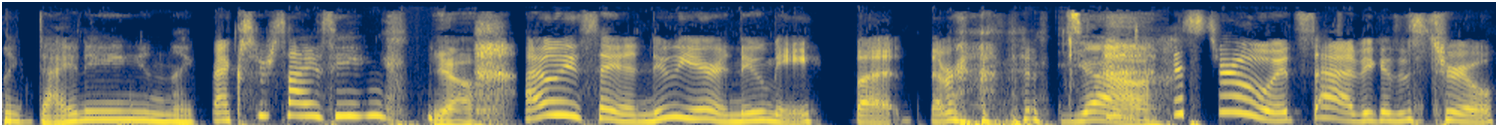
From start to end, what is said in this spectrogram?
Like dieting and like exercising. yeah, I always say a new year, a new me, but never happens. yeah. It's true. It's sad because it's true.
